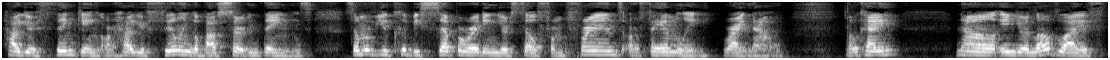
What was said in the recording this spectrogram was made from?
how you're thinking or how you're feeling about certain things. Some of you could be separating yourself from friends or family right now. Okay? Now, in your love life,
